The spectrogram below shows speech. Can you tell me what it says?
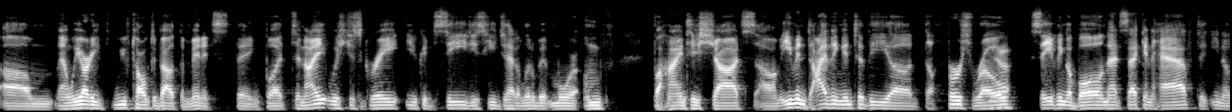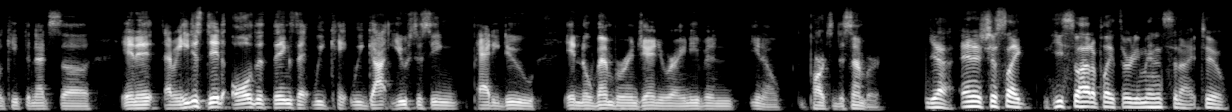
Um, and we already we've talked about the minutes thing, but tonight was just great. You could see just he just had a little bit more oomph behind his shots. Um, even diving into the uh the first row, yeah. saving a ball in that second half to you know keep the Nets uh in it. I mean, he just did all the things that we can we got used to seeing Patty do in November and January and even you know parts of December. Yeah, and it's just like he still had to play 30 minutes tonight too,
